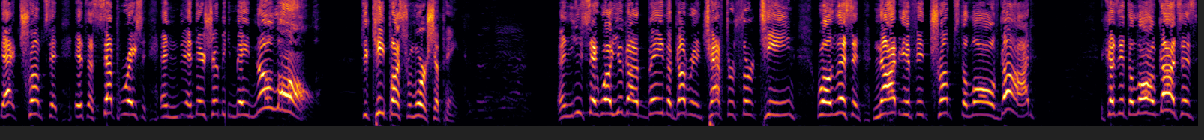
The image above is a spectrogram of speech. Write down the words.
that trumps it. It's a separation, and, and there should be made no law to keep us from worshiping. And you say, well, you got to obey the government in chapter 13. Well, listen, not if it trumps the law of God. Because if the law of God says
